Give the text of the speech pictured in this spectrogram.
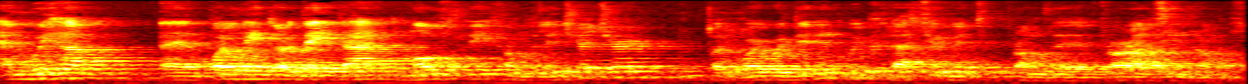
And we have uh, pollinator data mostly from the literature, but where we didn't, we could assume it from the floral syndromes.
